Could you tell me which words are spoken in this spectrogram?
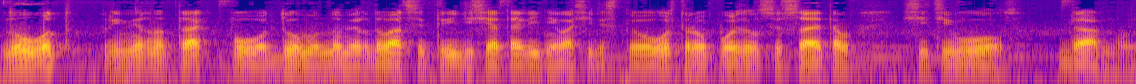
Ну вот, примерно так по дому номер 23, 10 линия Васильевского острова, пользовался сайтом City Walls данными,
